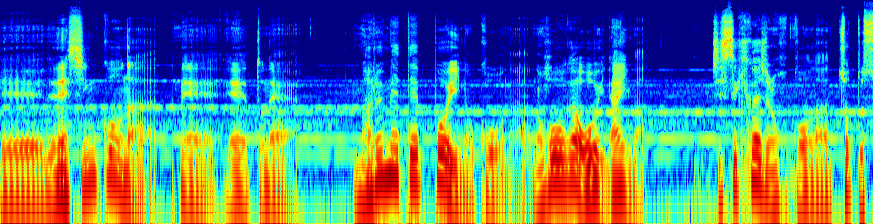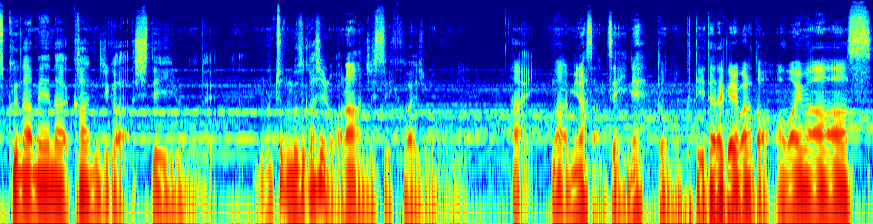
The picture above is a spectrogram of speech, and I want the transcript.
えーでね、新コーナーね、えーっとね、丸めてっぽいのコーナーの方が多いな、今。実績解除のコーナー、ちょっと少なめな感じがしているので、まちょっと難しいのかな、実績解除のコーナー。はい。まあ皆さんぜひね、どんどん送っていただければなと思います。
